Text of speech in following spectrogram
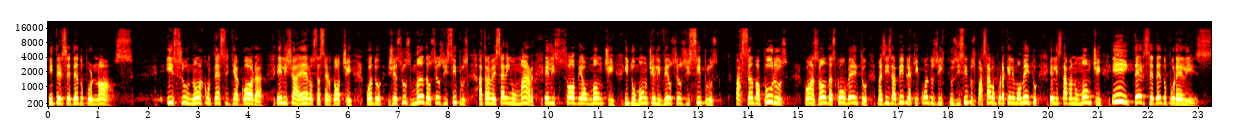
intercedendo por nós. Isso não acontece de agora. Ele já era o sacerdote. Quando Jesus manda os seus discípulos atravessarem o mar, ele sobe ao monte e do monte ele vê os seus discípulos passando apuros com as ondas, com o vento. Mas diz a Bíblia que quando os, os discípulos passavam por aquele momento, ele estava no monte intercedendo por eles.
